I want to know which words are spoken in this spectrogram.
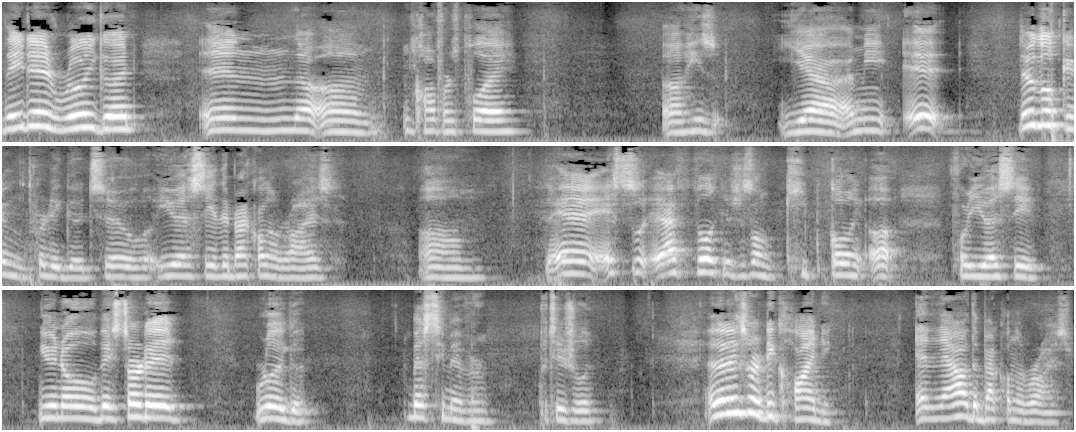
They did really good in the um, conference play. Uh, he's, yeah, I mean it. They're looking pretty good too. USC, they're back on the rise. Um, and it's I feel like it's just gonna keep going up for USC. You know, they started really good, best team ever potentially, and then they started declining, and now they're back on the rise.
